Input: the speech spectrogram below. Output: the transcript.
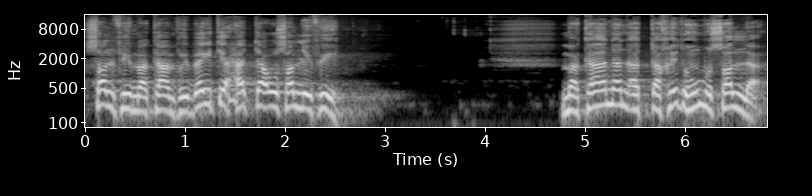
صل في مكان في بيتي حتى أصلي فيه. مكانا أتخذه مصلى.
